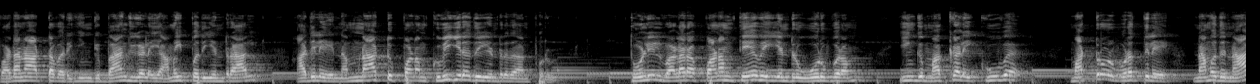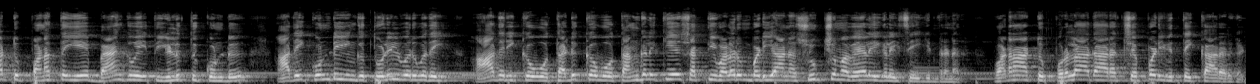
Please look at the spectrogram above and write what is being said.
வடநாட்டவர் இங்கு பேங்குகளை அமைப்பது என்றால் அதிலே நம் நாட்டு பணம் குவிகிறது என்றுதான் பொருள். தொழில் வளர பணம் தேவை என்று ஒருபுறம் இங்கு மக்களை கூவ மற்றொரு புறத்திலே நமது நாட்டு பணத்தையே பேங்க் வைத்து இழுத்து கொண்டு அதை கொண்டு இங்கு தொழில் வருவதை ஆதரிக்கவோ தடுக்கவோ தங்களுக்கே சக்தி வளரும்படியான சூக்ஷ்ம வேலைகளை செய்கின்றனர். வடநாட்டு பொருளாதார செப்படி வித்தைக்காரர்கள்.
